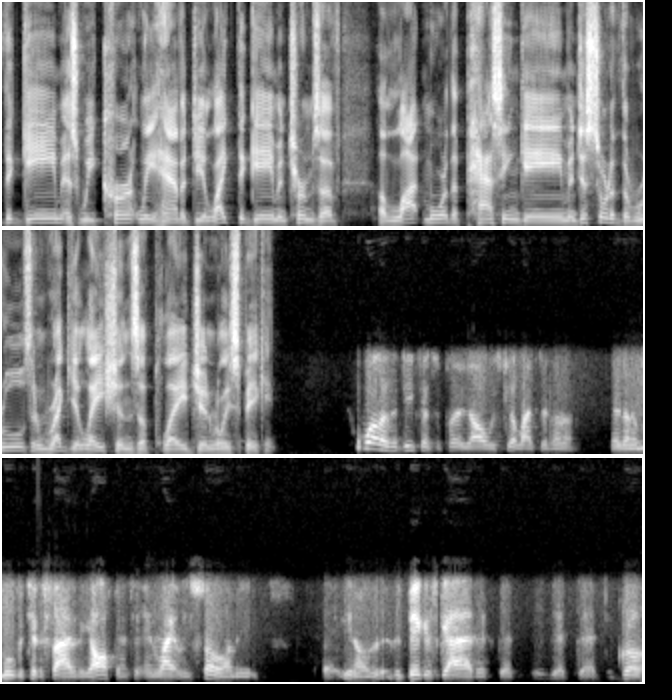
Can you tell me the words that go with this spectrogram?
the game as we currently have it? Do you like the game in terms of a lot more the passing game and just sort of the rules and regulations of play, generally speaking? Well, as a defensive player, you always feel like they're gonna they're gonna move it to the side of the offense, and rightly so. I mean, you know, the, the biggest guy that that that, that grow,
